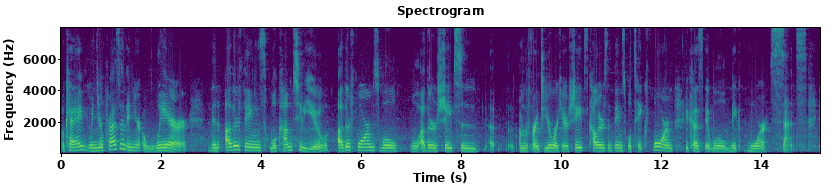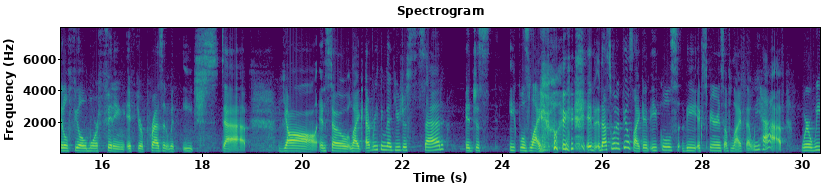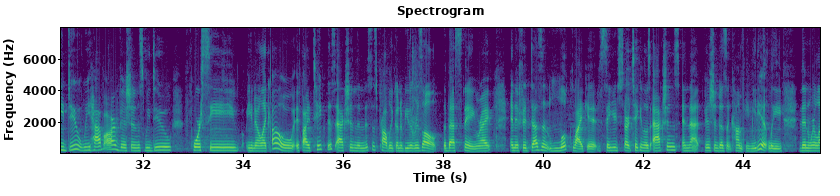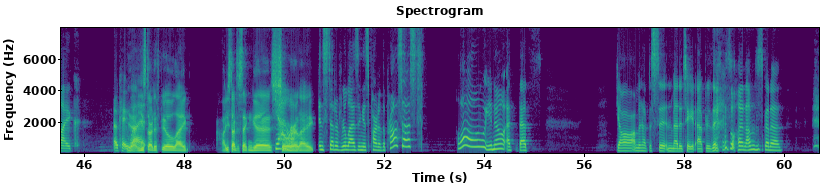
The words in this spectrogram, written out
okay? When you're present and you're aware, then other things will come to you, other forms will, will other shapes and uh, I'm referring to your work here, shapes, colors, and things will take form because it will make more sense. It'll feel more fitting if you're present with each step. Y'all. And so, like everything that you just said, it just equals life. like it, that's what it feels like. It equals the experience of life that we have where we do, we have our visions, we do foresee, you know, like, oh, if I take this action, then this is probably going to be the result, the best thing, right? And if it doesn't look like it, say you start taking those actions and that vision doesn't come immediately, then we're like, okay, yeah, what? you start to feel like you start to second guess yeah. or like instead of realizing it's part of the process. Hello, you know, that's y'all, I'm gonna have to sit and meditate after this one. I'm just gonna,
